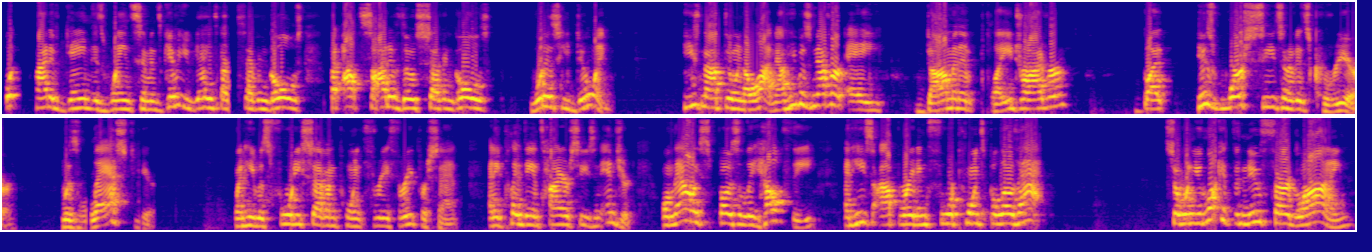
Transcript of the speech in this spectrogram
what kind of game is Wayne Simmonds giving you? Yeah, he's got seven goals, but outside of those seven goals, what is he doing? He's not doing a lot. Now he was never a dominant play driver, but his worst season of his career was last year when he was 47.33%, and he played the entire season injured. Well, now he's supposedly healthy, and he's operating four points below that. So when you look at the new third line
